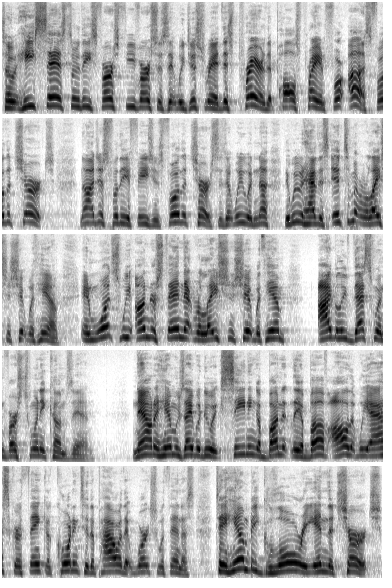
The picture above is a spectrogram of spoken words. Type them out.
So he says through these first few verses that we just read, this prayer that Paul's praying for us, for the church, not just for the Ephesians, for the church, is that we would know that we would have this intimate relationship with him. And once we understand that relationship with him, I believe that's when verse 20 comes in. Now to him who's able to do exceeding abundantly above all that we ask or think according to the power that works within us. To him be glory in the church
